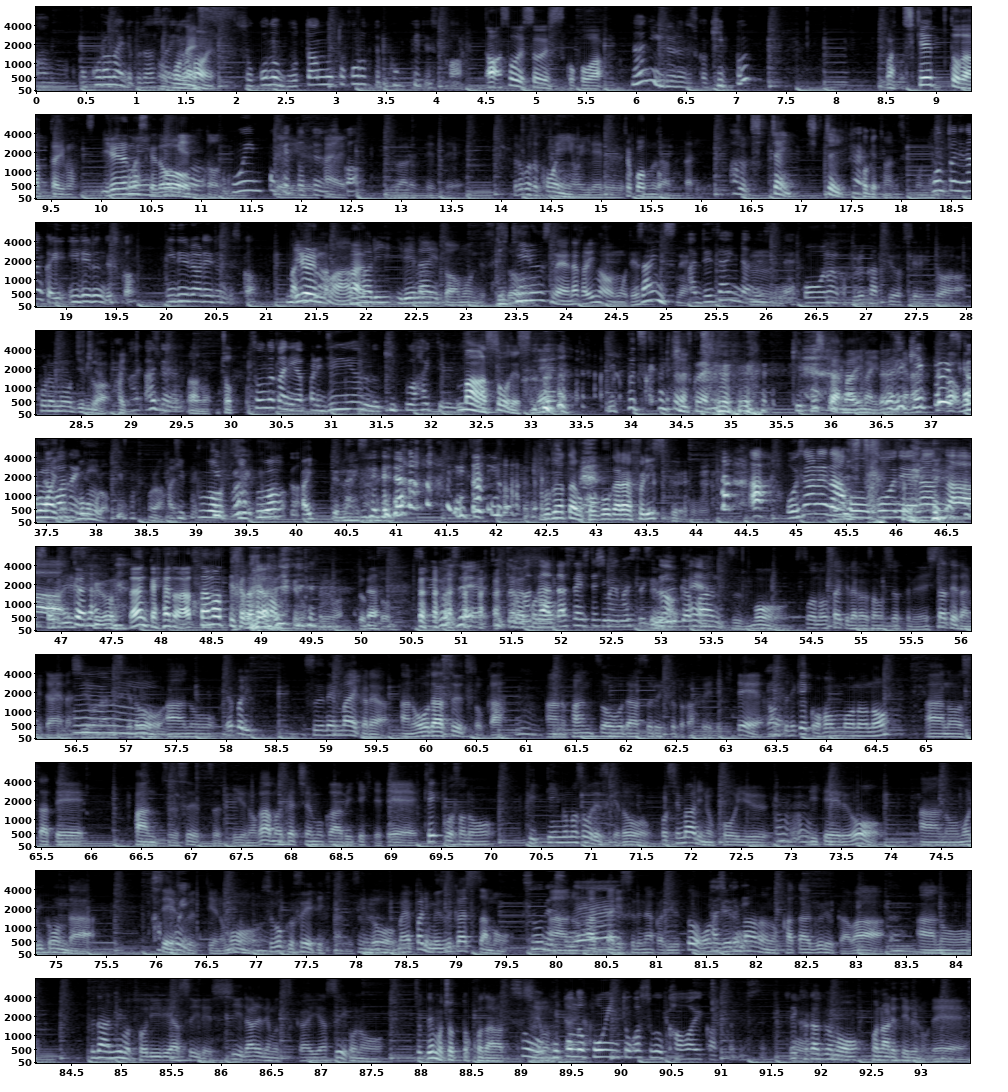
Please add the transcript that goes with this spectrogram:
あの怒らないでくださいよ。怒んないはいですそこのボタンのところってポッケですか？あ、そうですそうです。ここは何入れるんですか？切符？まあチケットだったりも入れられますけど、コインポケットっていうんですか？は言われててそれこそコインを入れるちょこっとものだったりあちょっとちっちゃいちっちゃいポケットなんですよ、ここに本当になんか入れるんですか？入れられるんですか？まあ、入れられ今はあんまり入れないとは思うんですけど、ディティールですね。だから今はもうデザインですね。あデザインなんですね。うん。ここをなんかフル活用してる人は。これも実は入ってはい入ってるの？あのちょっと。その中にやっぱり JR の切符は入ってるんですか？まあそうですね。切符使う人が少ない。切符しかまあ今いらないかな 切符しか買わないん僕もほら入って切符は切符は入ってないですね。僕は多分ここからフリスクあおしゃれな方向に選んそだっ。からなんかやだ温まってきたら嫌なんですけどそれは ちょっと。すみません。ちょっとまた脱線してしまいましたけど。スルーカええパンツもそのさっき高田さんおっしゃったように仕立てたみたいな仕様なんですけどうんあのやっぱり数年前からあのオーダースーツとかうんあのパンツをオーダーする人とか増えてきて本当に結構本物のあの仕立てパンツスーツっていうのがもう一回注目を浴びてきてて結構そのフィッティングもそうですけど腰回りのこういうディテールをあの盛り込んだ制かっこいい服っていうのもすごく増えてきたんですけど、うん。まあ、やっぱり難しさもね。あのあったりする中で言うとこの確かに。ジェルマーノの肩グルカは、うん。あの普段にも取り入れやすいですし誰でも使いやすいこのちょでもちょっとこだわった仕そうこ様みたいな。このポイントがすごい可愛かったです。で価格もこなれているので。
